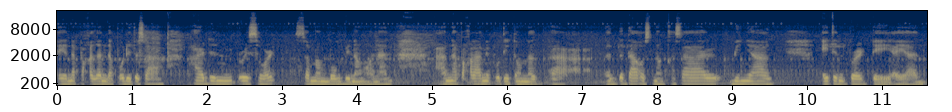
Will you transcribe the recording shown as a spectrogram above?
Ayan, napakaganda po dito sa Harden Resort sa Mambog, Binangonan. Ah, napakarami po ditong nag, ah, nagdadaos ng kasal, binyag, 18th birthday, ayan.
